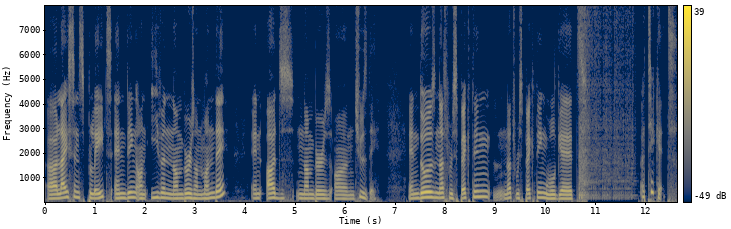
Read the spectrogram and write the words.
a license plates ending on even numbers on Monday and odds numbers on Tuesday. And those not respecting not respecting will get a ticket.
